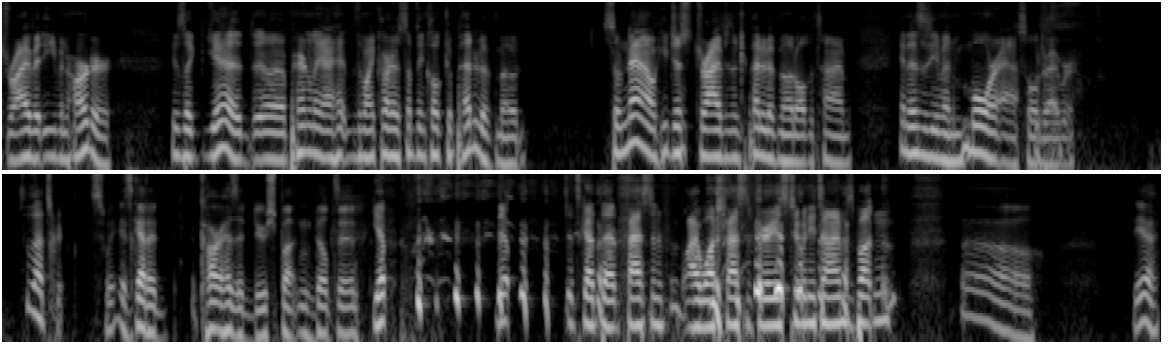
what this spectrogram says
drive it even harder. He's like, "Yeah, uh, apparently I had, my car has something called competitive mode." So now he just drives in competitive mode all the time, and is an even more asshole driver. so that's great. Sweet. It's got a car has a douche button built in. Yep. yep. It's got that Fast and I watch Fast and Furious too many times button. Oh, yeah.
